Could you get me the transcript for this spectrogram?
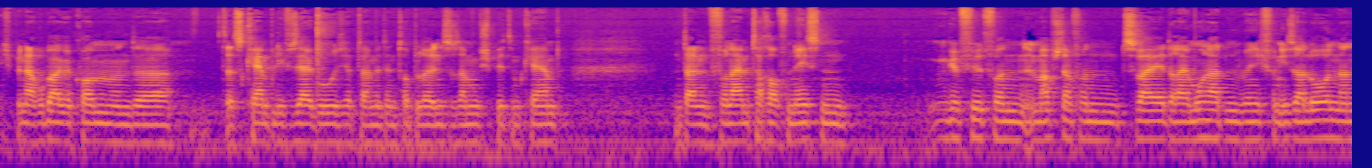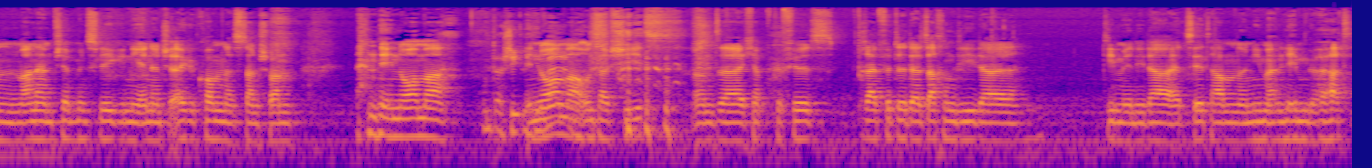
ich bin da rübergekommen und äh, das Camp lief sehr gut. Ich habe da mit den Top-Leuten zusammengespielt im Camp. Und dann von einem Tag auf den nächsten, gefühlt von im Abstand von zwei, drei Monaten, bin ich von Iserlohn dann Mannheim Champions League in die NHL gekommen. Das ist dann schon ein enormer, enormer Unterschied. Und äh, ich habe gefühlt drei Viertel der Sachen, die, da, die mir die da erzählt haben, noch nie in meinem Leben gehört.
